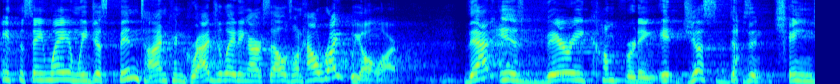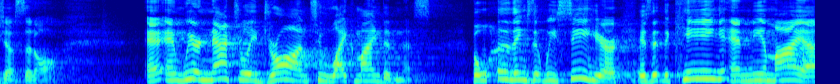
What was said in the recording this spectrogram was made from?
faith the same way, and we just spend time congratulating ourselves on how right we all are. That is very comforting. It just doesn't change us at all. And, and we're naturally drawn to like mindedness. But one of the things that we see here is that the king and Nehemiah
